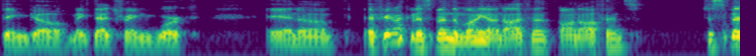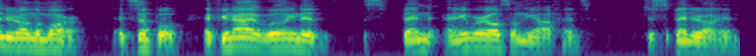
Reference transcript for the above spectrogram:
thing go, make that train work. And um, if you're not going to spend the money on offense, on offense, just spend it on Lamar. It's simple. If you're not willing to spend anywhere else on the offense, just spend it on him.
